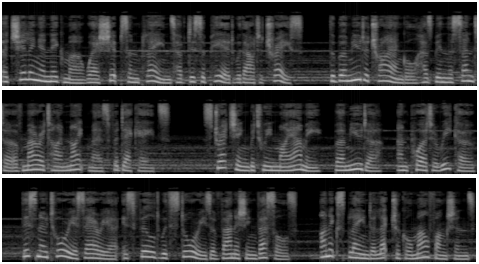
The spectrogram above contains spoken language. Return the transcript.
A chilling enigma where ships and planes have disappeared without a trace, the Bermuda Triangle has been the center of maritime nightmares for decades. Stretching between Miami, Bermuda, and Puerto Rico, this notorious area is filled with stories of vanishing vessels, unexplained electrical malfunctions,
